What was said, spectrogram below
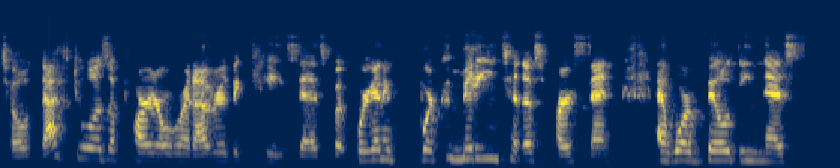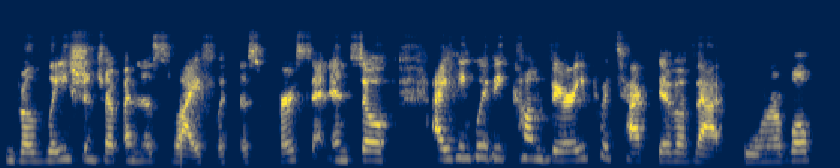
till death do us apart or whatever the case is. But we're going to we're committing to this person and we're building this relationship and this life with this person. And so I think we become very protective of that vulnerable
